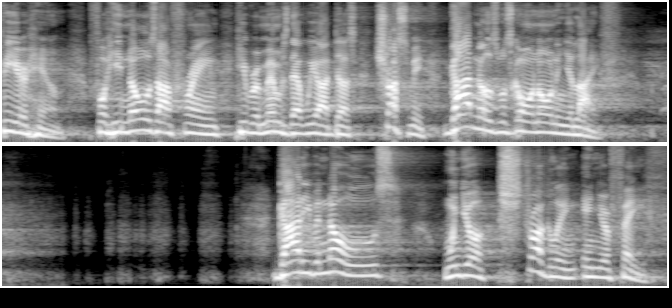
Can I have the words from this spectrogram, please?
fear him. For he knows our frame, he remembers that we are dust. Trust me, God knows what's going on in your life. God even knows when you're struggling in your faith.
